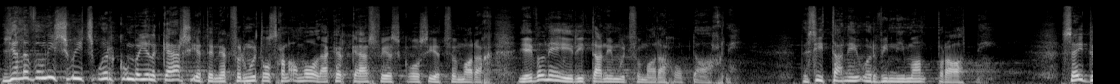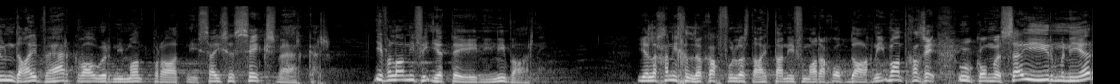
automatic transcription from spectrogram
julle wil nie so iets oorkom by julle Kersete nie. Ek vermoed ons gaan almal lekker Kersfees kos eet vanmiddag. Jy wil nie hierdie tannie moet vanmiddag opdaag nie. Dis die tannie oor wie niemand praat nie. Sy doen daai werk waaroor niemand praat nie. Sy's 'n sekswerker. Jy wil haar nie vir ete hê nie, nie waar nie. Julle gaan nie gelukkig voel as daai tannie vanmiddag opdaag nie. Iemand gaan sê, "Hoe kom sy hier, meneer?"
